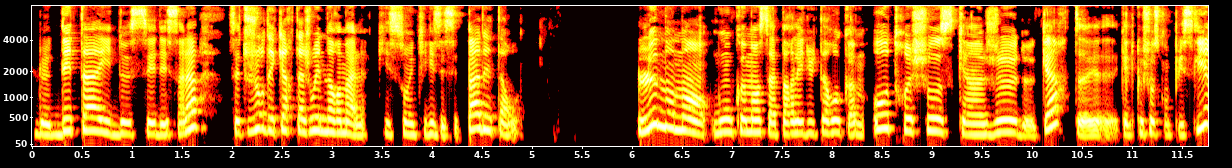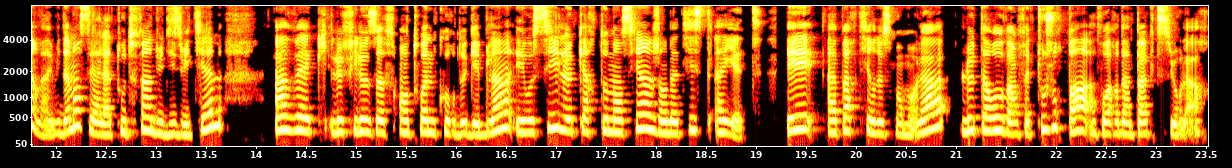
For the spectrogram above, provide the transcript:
le détail de ces dessins-là, c'est toujours des cartes à jouer normales qui sont utilisées, c'est pas des tarots. Le moment où on commence à parler du tarot comme autre chose qu'un jeu de cartes, euh, quelque chose qu'on puisse lire, ben, évidemment, c'est à la toute fin du XVIIIe, avec le philosophe Antoine Cour de Guéblin et aussi le cartomancien Jean-Baptiste Hayette. Et à partir de ce moment-là, le tarot va en fait toujours pas avoir d'impact sur l'art.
